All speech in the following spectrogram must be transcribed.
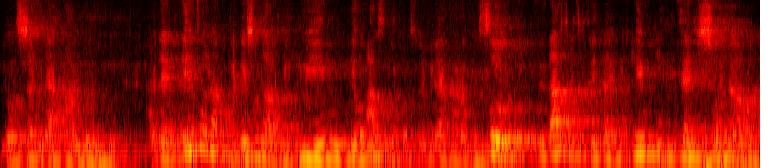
your social media handle. And then any other application I'll be doing, they'll ask me for social media handle. So since that 2020, I became intentional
